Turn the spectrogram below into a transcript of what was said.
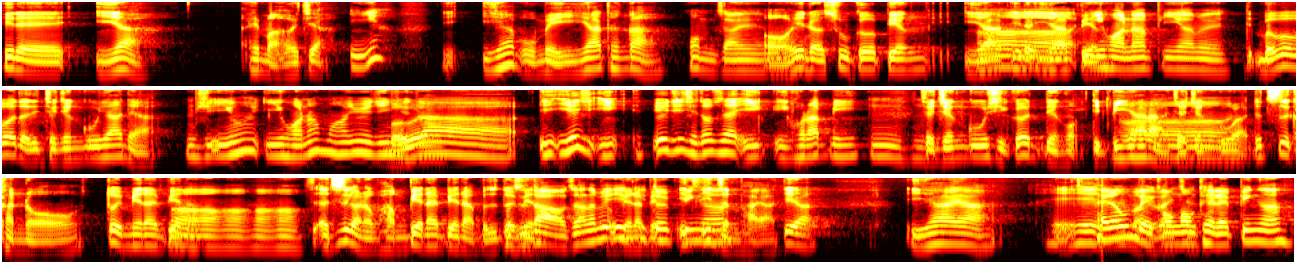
迄个圆啊，迄嘛好食。咦，伊伊遐有美圆仔汤啊，我毋知影哦，迄个树哥边圆仔，迄个圆仔啊边宜，环那边啊咩？无无无，就是石珍菇遐尔。毋是宜环宜环那吗？月经咸无粥啦，伊伊迄是伊月经前都是在宜宜环那边，嗯石珍菇是个连伫边啊啦，哦石珍菇啦，就赤坎楼对面那边啊，哦哦哦哦，呃，赤坎楼旁边那边啊，不是我对面啊，知道，我知道那边一堆冰一一整，排啊，对啊，伊遐呀，迄黑龙北公公公开的冰啊，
